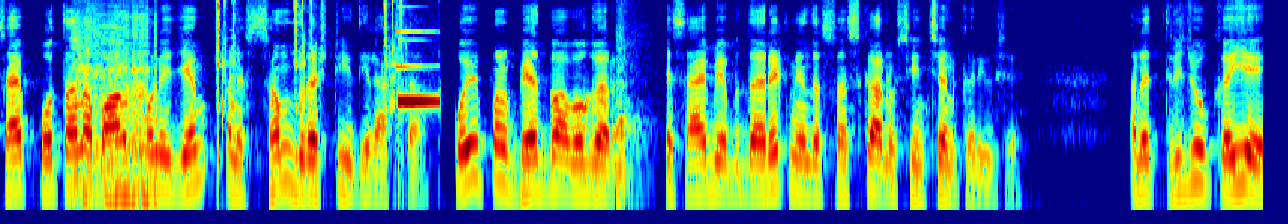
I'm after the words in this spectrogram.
સાહેબ, પોતાના બાળકોની જેમ અને સમદ્રષ્ટિથી રાખતા. કોઈ પણ ભેદભાવ વગર એ સાહેબે દરેકની અંદર સંસ્કારનું સિંચન કર્યું છે. અને ત્રીજું કહીએ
